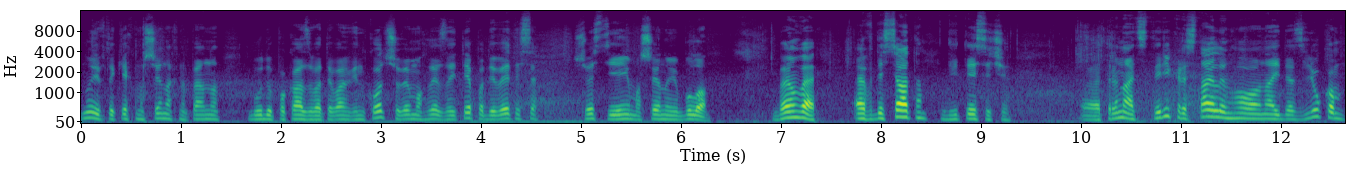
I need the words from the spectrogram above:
Ну і в таких машинах, напевно, буду показувати вам він-код, щоб ви могли зайти, подивитися, що з цією машиною було. BMW F10 2013 рік, рестайлингова, вона йде з люком.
